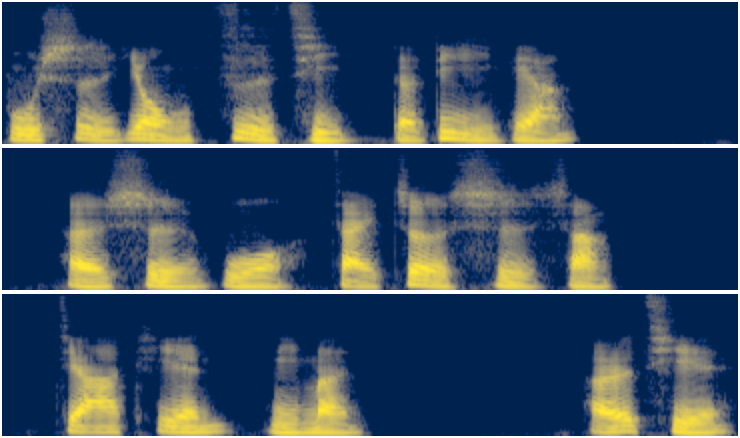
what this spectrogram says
不是用自己的力量，而是我在这世上加添你们，而且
